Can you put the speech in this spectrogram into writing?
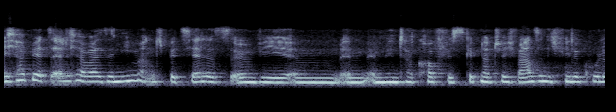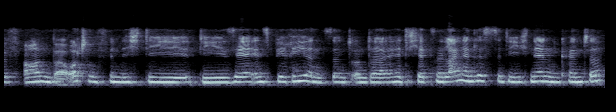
Ich habe jetzt ehrlicherweise niemanden Spezielles irgendwie im, im, im, Hinterkopf. Es gibt natürlich wahnsinnig viele coole Frauen bei Otto, finde ich, die, die sehr inspirierend sind. Und da hätte ich jetzt eine lange Liste, die ich nennen könnte.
